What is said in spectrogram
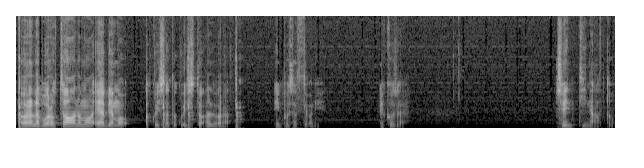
Allora, lavoro autonomo e abbiamo acquistato questo. Allora, impostazioni. E cos'è? Centinato.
